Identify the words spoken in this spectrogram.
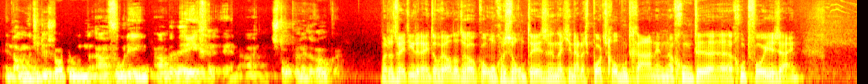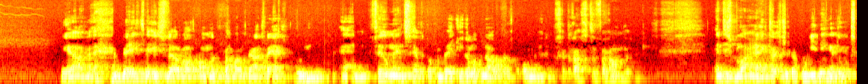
En dan moet je dus wat doen aan voeding, aan bewegen en aan stoppen met roken. Maar dat weet iedereen toch wel, dat roken ongezond is en dat je naar de sportschool moet gaan en eh, groenten goed voor je zijn? Ja, weten is wel wat anders dan ook daadwerkelijk doen. En veel mensen hebben toch een beetje hulp nodig om hun gedrag te veranderen. En het is belangrijk dat je de goede dingen doet.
